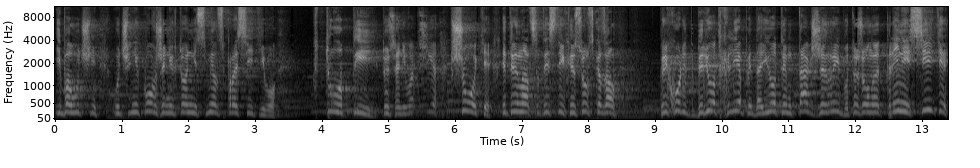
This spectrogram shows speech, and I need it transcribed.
ибо учеников же никто не смел спросить его, кто ты? То есть они вообще в шоке. И 13 стих Иисус сказал, приходит, берет хлеб и дает им также рыбу. То есть он говорит, принесите,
